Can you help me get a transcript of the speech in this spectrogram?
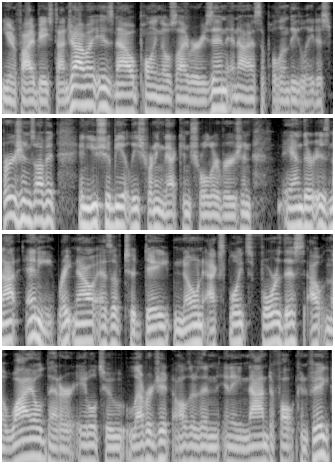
UniFi based on Java is now pulling those libraries in and now has to pull in the latest versions of it, and you should be at least running that controller version. And there is not any, right now, as of today, known exploits for this out in the wild that are able to leverage it other than in a non-default config,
